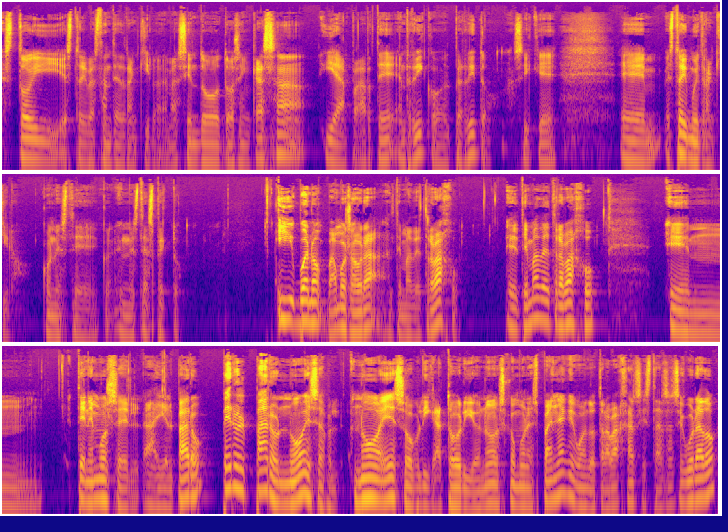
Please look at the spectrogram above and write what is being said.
estoy, estoy bastante tranquilo. Además, siendo dos en casa y aparte Enrico, el perrito. Así que eh, estoy muy tranquilo este, en este aspecto. Y bueno, vamos ahora al tema de trabajo. El tema de trabajo, em, tenemos el, ahí el paro, pero el paro no es, no es obligatorio, no es como en España que cuando trabajas y estás asegurado,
